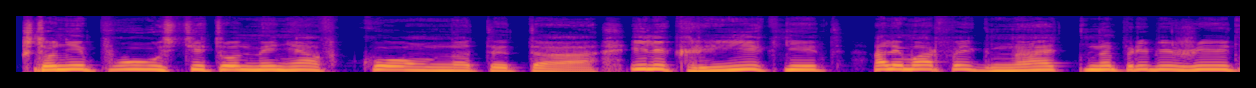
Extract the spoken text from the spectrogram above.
что не пустит он меня в комнаты-то, или крикнет, али Марфа Игнатьевна прибежит,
